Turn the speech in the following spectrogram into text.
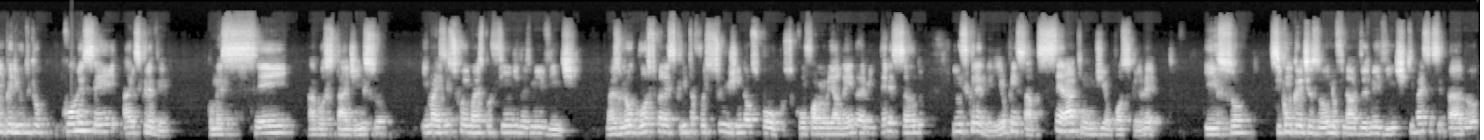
um período que eu comecei a escrever. Comecei a gostar disso, e mas isso foi mais para o fim de 2020. Mas o meu gosto pela escrita foi surgindo aos poucos, conforme eu ia lendo, eu ia me interessando em escrever. E eu pensava, será que um dia eu posso escrever? E isso se concretizou no final de 2020, que vai ser citado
